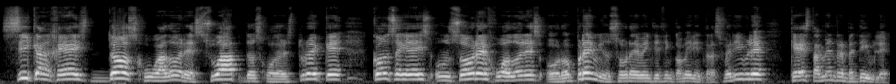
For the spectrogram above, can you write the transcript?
Si canjeáis dos jugadores swap, dos jugadores trueque, conseguiréis un sobre jugadores oro premium, sobre de 25.000 intransferible, que es también repetible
